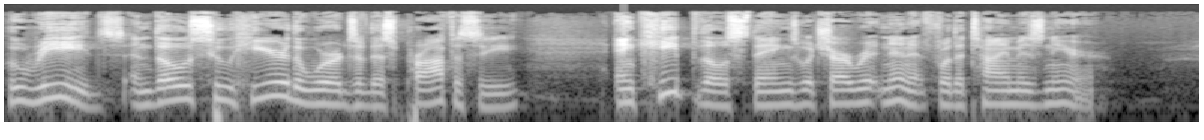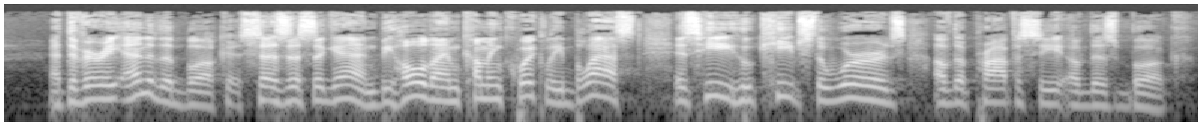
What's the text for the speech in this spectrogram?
who reads and those who hear the words of this prophecy and keep those things which are written in it, for the time is near. At the very end of the book, it says this again Behold, I am coming quickly. Blessed is he who keeps the words of the prophecy of this book.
